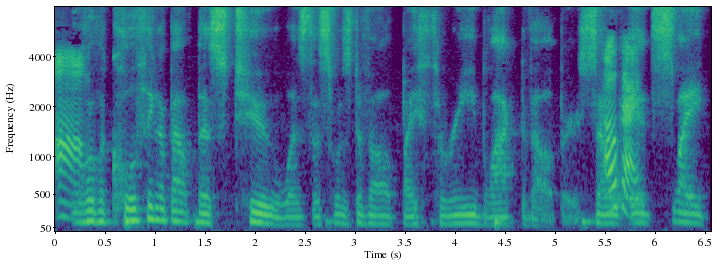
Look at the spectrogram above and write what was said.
Um, well, the cool thing about this too was this was developed by three black developers. So Okay. it's like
